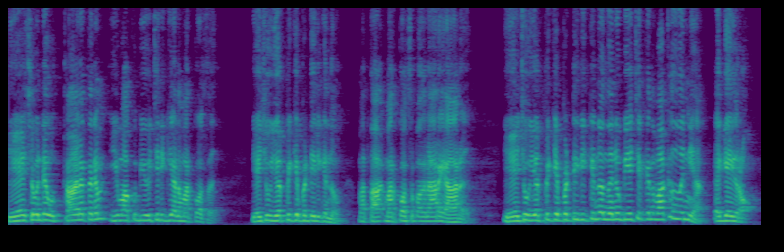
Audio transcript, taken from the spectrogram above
യേശുവിന്റെ ഉത്ഥാനത്തിനും ഈ വാക്ക് ഉപയോഗിച്ചിരിക്കുകയാണ് മർക്കോസ്. യേശു ഉയർപ്പിക്കപ്പെട്ടിരിക്കുന്നു. മർക്കോസ് പതിനാറ് ആറ്. യേശു ഉയർപ്പിക്കപ്പെട്ടിരിക്കുന്നു എന്നതിന് ഉപയോഗിച്ചിരിക്കുന്ന വാക്ക് തന്നെയാണ് എഗെയ്റോ.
